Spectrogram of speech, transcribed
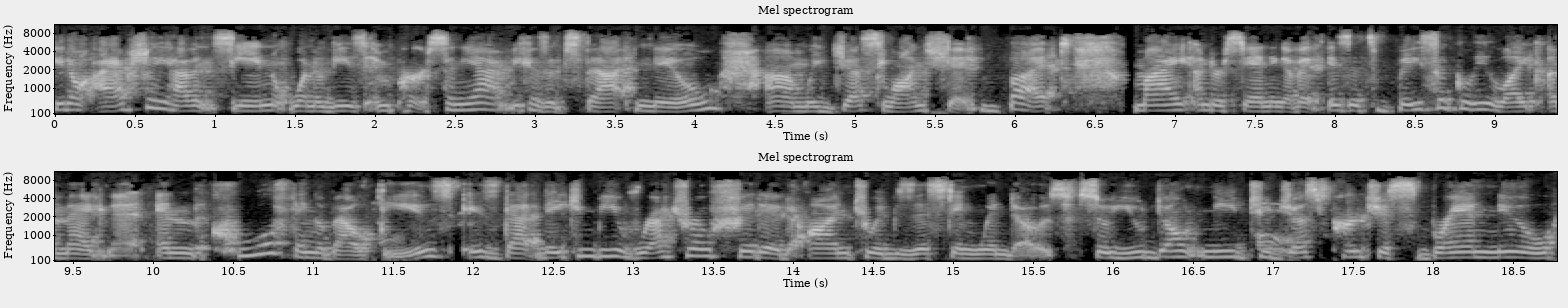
you know, I actually haven't seen one of these in person yet because it's that new. Um, we just launched it. But my understanding of it is it's basically like a magnet. And the cool thing about these is that they can be retrofitted onto existing windows. So you don't need to oh. just purchase brand new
